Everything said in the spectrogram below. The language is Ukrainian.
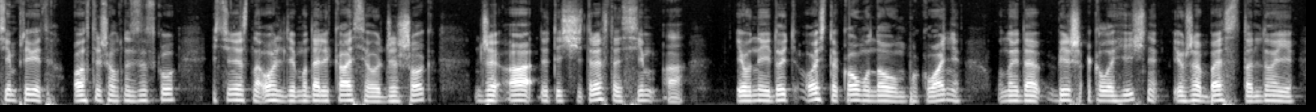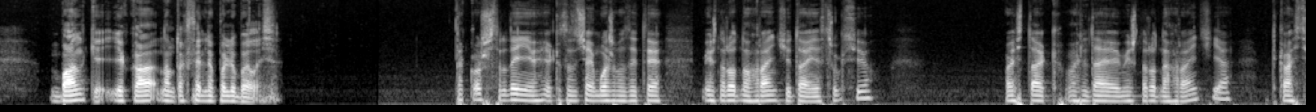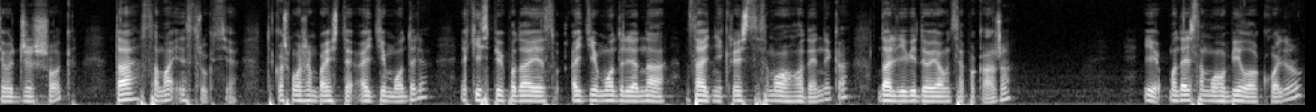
Всім привіт! Острий шов на зв'язку. І сьогодні на огляді моделі Casio G-Shock GA2407A. І вони йдуть ось в такому новому пакуванні. Воно йде більш екологічне і вже без стальної банки, яка нам так сильно полюбилась. Також всередині, як зазвичай, можемо знайти міжнародну гарантію та інструкцію. Ось так виглядає міжнародна гарантія від Casio G-Shock та сама інструкція. Також можемо бачити ID модуля, який співпадає з ID модуля на задній кришці самого годинника. Далі відео я вам це покажу. І модель самого білого кольору.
